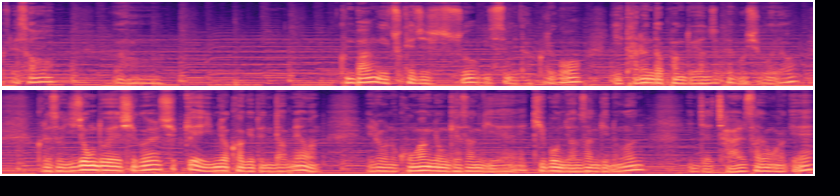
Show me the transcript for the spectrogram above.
그래서 어, 금방 익숙해질 수 있습니다. 그리고 이 다른 답항도 연습해 보시고요. 그래서 이 정도의 식을 쉽게 입력하게 된다면 이런 공학용 계산기의 기본 연산 기능은 이제 잘 사용하게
